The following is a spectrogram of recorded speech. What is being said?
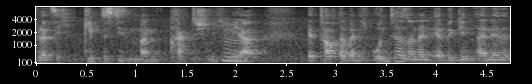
Plötzlich gibt es diesen Mann praktisch nicht mhm. mehr. Er taucht aber nicht unter, sondern er beginnt eine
